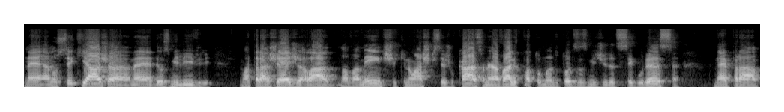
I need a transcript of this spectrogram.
né? A não ser que haja, né, Deus me livre, uma tragédia lá novamente, que não acho que seja o caso, né? A Vale está tomando todas as medidas de segurança, né, para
